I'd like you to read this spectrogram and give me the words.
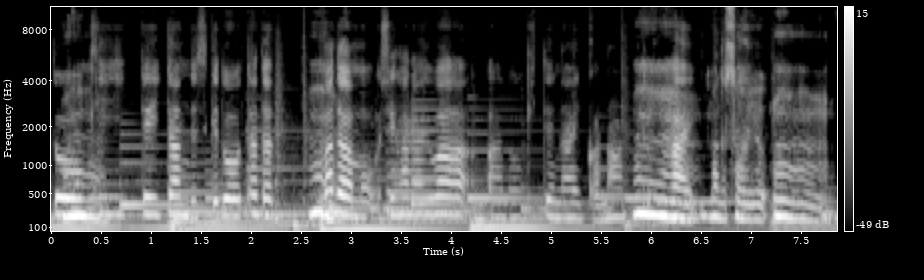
と聞いていたんですけど、うん、ただまだもう支払いはあの来てないかなう。ん、はい、まだそういう、うんうん、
